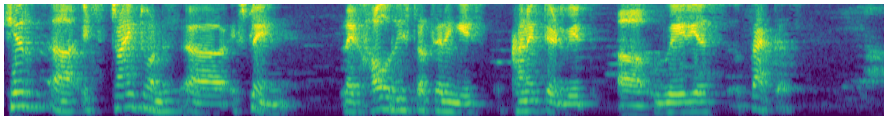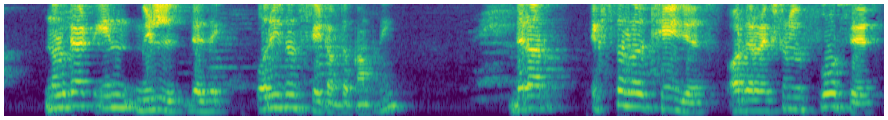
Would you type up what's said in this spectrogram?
Here uh, it's trying to uh, explain like how restructuring is connected with uh, various factors. Now look at in middle there's a original state of the company. There are external changes or there are external forces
